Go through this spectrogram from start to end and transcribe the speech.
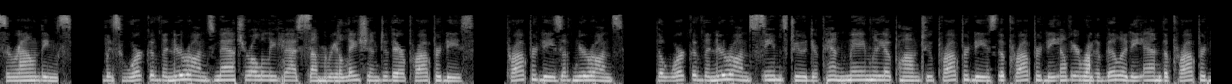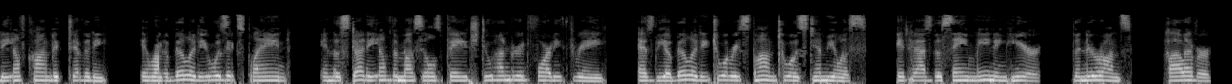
surroundings. This work of the neurons naturally has some relation to their properties. Properties of neurons. The work of the neurons seems to depend mainly upon two properties the property of irritability and the property of conductivity. Irritability was explained, in the study of the muscles page 243, as the ability to respond to a stimulus it has the same meaning here. The neurons, however,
